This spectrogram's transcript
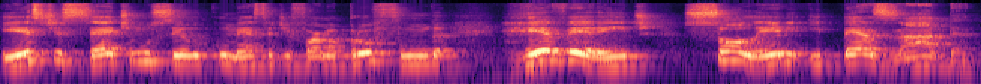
E este sétimo selo começa de forma profunda, reverente, solene e pesada,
